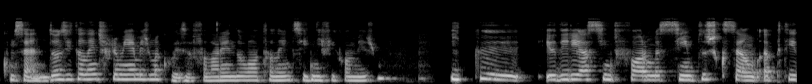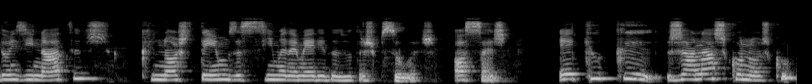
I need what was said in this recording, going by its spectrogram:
começando, dons e talentos para mim é a mesma coisa. Falar em dom ou talento significa o mesmo e que eu diria assim de forma simples que são aptidões inatas que nós temos acima da média das outras pessoas. Ou seja, é aquilo que já nasce connosco,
